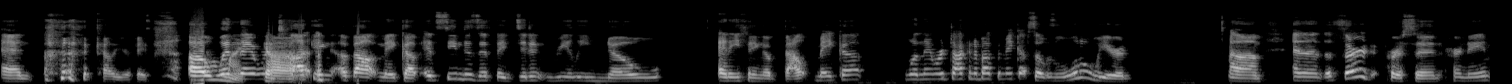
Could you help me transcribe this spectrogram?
And Kelly, your face. Uh, Oh when they were God. talking about makeup, it seemed as if they didn't really know anything about makeup when they were talking about the makeup, so it was a little weird. Um, and then the third person, her name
